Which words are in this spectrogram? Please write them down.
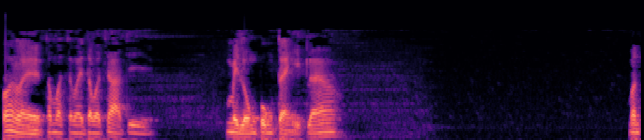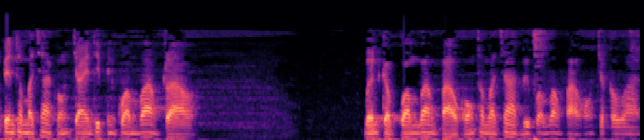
เพราะอะไรธรรมะสมัยธรรมชาติที่ไม่หลงปรุงแต่งอีกแล้ว มันเป็นธรรมชาติของใจที่เป็นความว่างเปล่า เหมือนกับความว่างเปล่าของธรรมชาติ หรือความว่างเปล่าของจักรวาล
